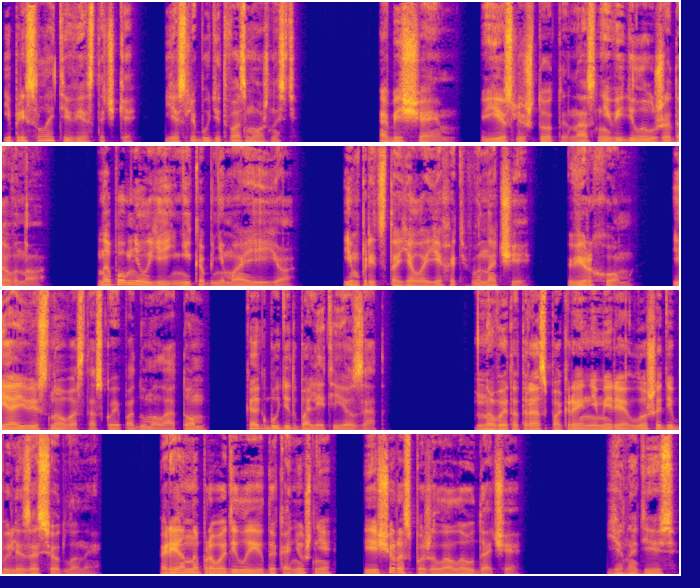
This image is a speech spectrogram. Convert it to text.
и присылайте весточки, если будет возможность». «Обещаем. Если что, ты нас не видела уже давно», напомнил ей Ник, обнимая ее. Им предстояло ехать в ночи, верхом, и Айви снова с тоской подумала о том, как будет болеть ее зад. Но в этот раз, по крайней мере, лошади были заседланы. Рианна проводила их до конюшни и еще раз пожелала удачи. «Я надеюсь,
